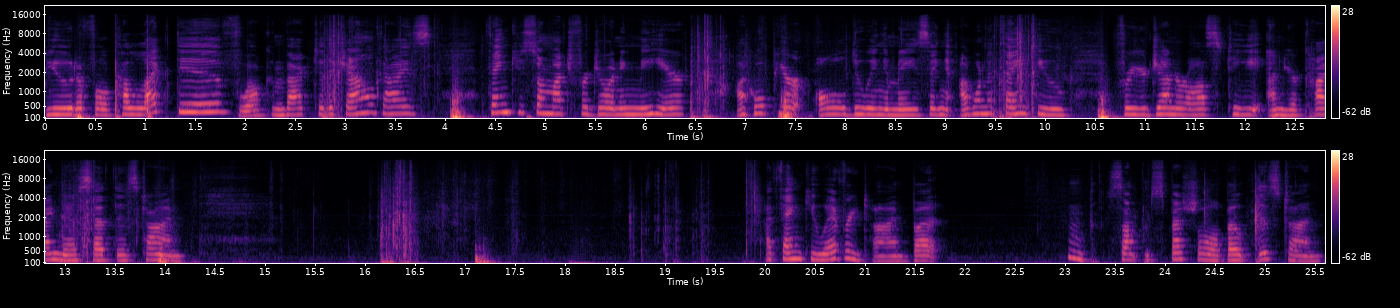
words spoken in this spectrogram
Beautiful collective. Welcome back to the channel, guys. Thank you so much for joining me here. I hope you're all doing amazing. I want to thank you for your generosity and your kindness at this time. I thank you every time, but hmm, something special about this time.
